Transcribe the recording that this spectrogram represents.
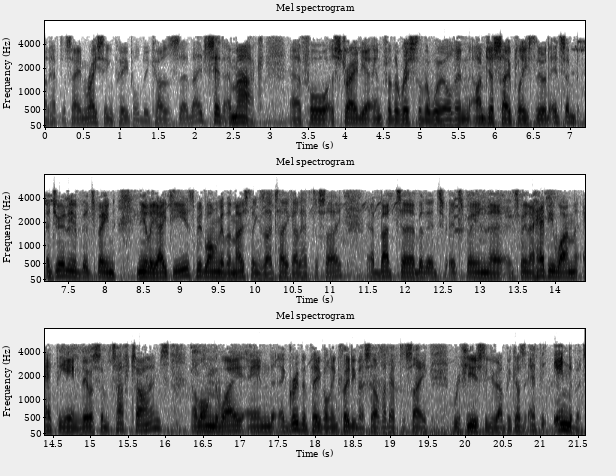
I'd have to say, and racing people because uh, they've set a mark uh, for Australia and for the rest of the world, and I'm just so pleased to do it. It's a, a journey of, it's been nearly eight years, a bit longer than most things I take, I'd have to say, uh, but uh, but it's it's been uh, it's been a happy one at the end. There were some tough times along the way, and a group of people, including myself, I'd have to say, refused to give up because at the end of it,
